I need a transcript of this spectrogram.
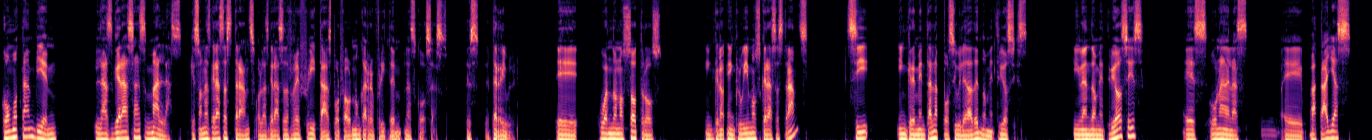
como también las grasas malas, que son las grasas trans o las grasas refritas, por favor nunca refriten las cosas, es terrible. Eh, cuando nosotros incluimos grasas trans, sí incrementa la posibilidad de endometriosis. Y la endometriosis es una de las eh, batallas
